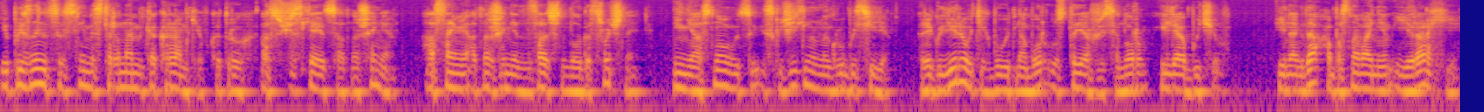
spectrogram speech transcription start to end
и признаются всеми сторонами как рамки, в которых осуществляются отношения, а сами отношения достаточно долгосрочные и не основываются исключительно на грубой силе, регулировать их будет набор устоявшихся норм или обычаев. Иногда обоснованием иерархии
